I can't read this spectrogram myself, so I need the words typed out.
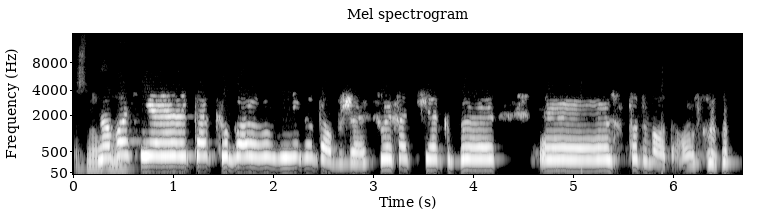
znów... No właśnie tak chyba nie dobrze. Słychać jakby e, pod wodą.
